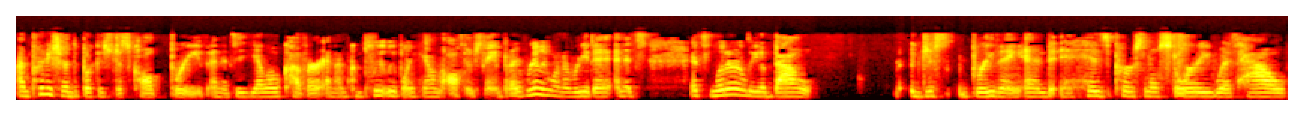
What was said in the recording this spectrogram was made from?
I'm pretty sure the book is just called Breathe, and it's a yellow cover, and I'm completely blanking on the author's name, but I really want to read it, and it's it's literally about just breathing and his personal story with how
